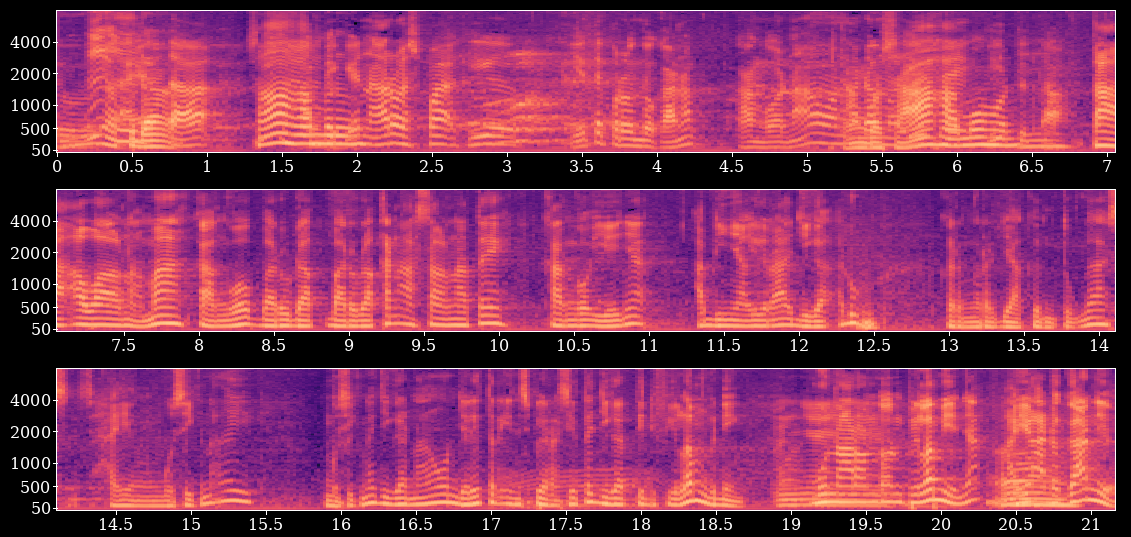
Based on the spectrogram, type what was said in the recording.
tuh. Nya tuh da. Eta. Saha bro. Bikin aros Pak kieu. Ieu teh peruntukanna kanggo naon? Kanggo saha, mohon. gitu, ta awal nama kanggo barudak barudakan asalna teh kanggo ieu nya abdi nyalira juga aduh keur ngerjakeun tugas hayang musikna euy musiknya juga naon jadi terinspirasi teh juga di film geuning. Mun nonton film ieu nya aya adegan ya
